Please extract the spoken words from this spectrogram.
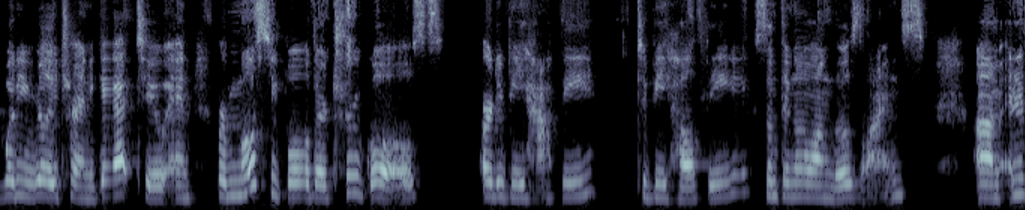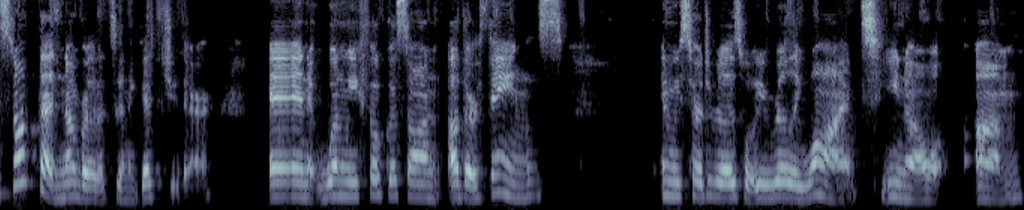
what are you really trying to get to? And for most people their true goals are to be happy to be healthy, something along those lines. Um, and it's not that number that's going to get you there. And when we focus on other things and we start to realize what we really want, you know, um,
